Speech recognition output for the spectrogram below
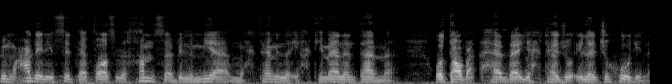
بمعدل 6.5% محتمل احتمالا تاما وطبعا هذا يحتاج إلى جهودنا.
